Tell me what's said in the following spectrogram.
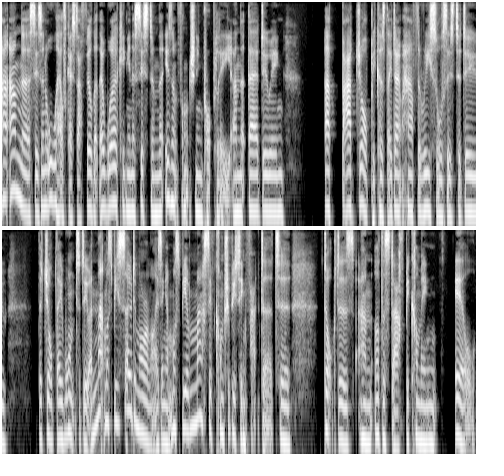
and, nurses and all healthcare staff feel that they're working in a system that isn't functioning properly and that they're doing a bad job because they don't have the resources to do the job they want to do. And that must be so demoralizing. It must be a massive contributing factor to doctors and other staff becoming ill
